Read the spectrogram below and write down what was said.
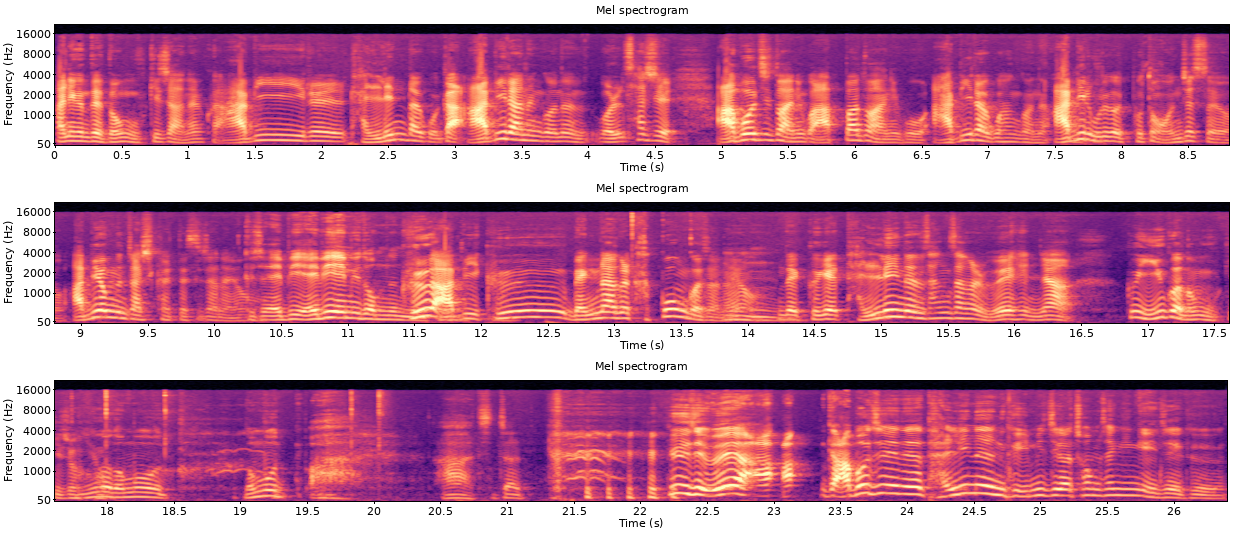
아니 근데 너무 웃기지 않아요? 그 아비를 달린다고 그러니까 아비라는 거는 원 사실 아버지도 아니고 아빠도 아니고 아비라고 한 거는 아비를 우리가 보통 언제 써요? 아비 없는 자식 할 때 쓰잖아요. 그죠 애비 애비 애미도 없는 그 아비 그 맥락을 갖고 온 거잖아요. 음. 근데 그게 달리는 상상을 왜 했냐? 그 이유가 너무 웃기죠. 이유가 너무 너무 아, 아 진짜 그 이제 왜 아, 아 그러니까 아버지에 대해 달리는 그 이미지가 처음 생긴 게 이제 그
